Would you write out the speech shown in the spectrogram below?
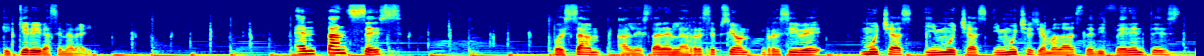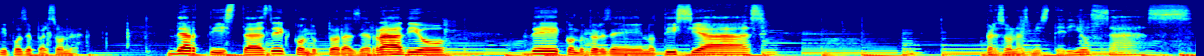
que quiere ir a cenar ahí. Entonces, pues Sam, al estar en la recepción, recibe muchas y muchas y muchas llamadas de diferentes tipos de personas. De artistas, de conductoras de radio, de conductores de noticias, personas misteriosas.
